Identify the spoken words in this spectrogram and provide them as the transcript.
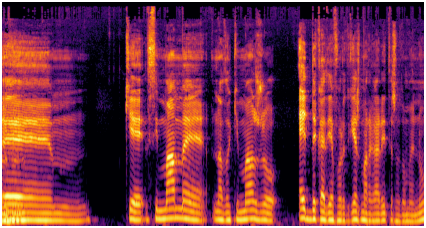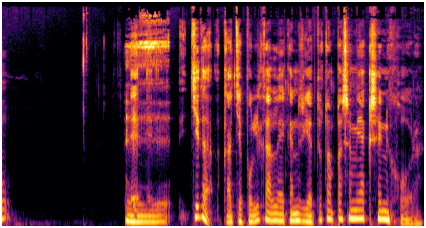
Ε, και θυμάμαι να δοκιμάζω 11 διαφορετικές μαργαρίτες από το μενού. Ε, Κοίτα, κα- και πολύ καλά έκανες γιατί όταν πας σε μια ξένη χώρα.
